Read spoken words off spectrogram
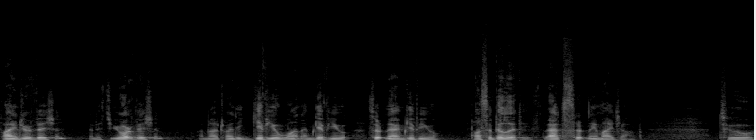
Find your vision, and it's your vision. I'm not trying to give you one. I'm giving you, certainly, I'm giving you possibilities. That's certainly my job to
